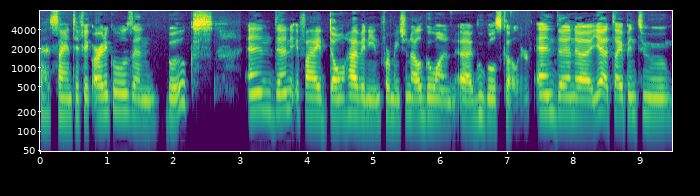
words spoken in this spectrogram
uh, scientific articles and books. And then if I don't have any information, I'll go on uh, Google Scholar and then uh, yeah, type into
